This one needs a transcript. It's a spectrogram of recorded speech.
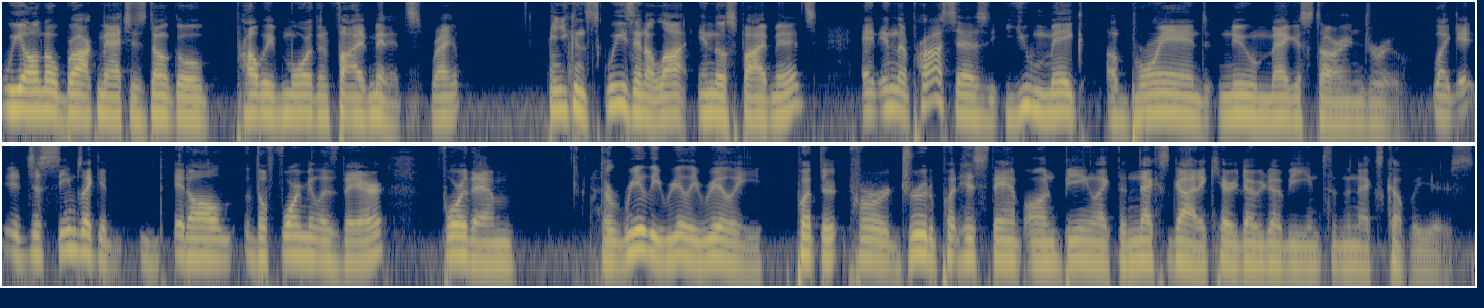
we all know Brock matches don't go probably more than five minutes, right? And you can squeeze in a lot in those five minutes. And in the process, you make a brand new megastar in Drew. Like it, it just seems like it it all the formula is there for them to really, really, really put their for Drew to put his stamp on being like the next guy to carry WWE into the next couple years.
